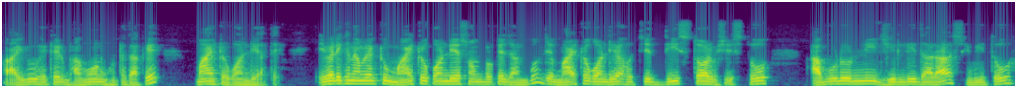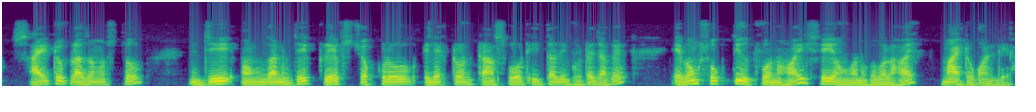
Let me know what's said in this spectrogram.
পাইরুভেটের ভাঙন ঘটে থাকে মাইটোকন্ডিয়াতে এবার এখানে আমরা একটু মাইটোকন্ডিয়া সম্পর্কে জানব যে মাইটোকন্ডিয়া হচ্ছে দ্বিস্তর বিশিষ্ট আবরণী ঝিল্লি দ্বারা সীমিত সাইটোপ্লাজমস্থ যে অঙ্গাণুতে ক্রেপস চক্র ইলেকট্রন ট্রান্সপোর্ট ইত্যাদি ঘটে থাকে এবং শক্তি উৎপন্ন হয় সেই অঙ্গাণুকে বলা হয় মাইটোকন্ড্রিয়া।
